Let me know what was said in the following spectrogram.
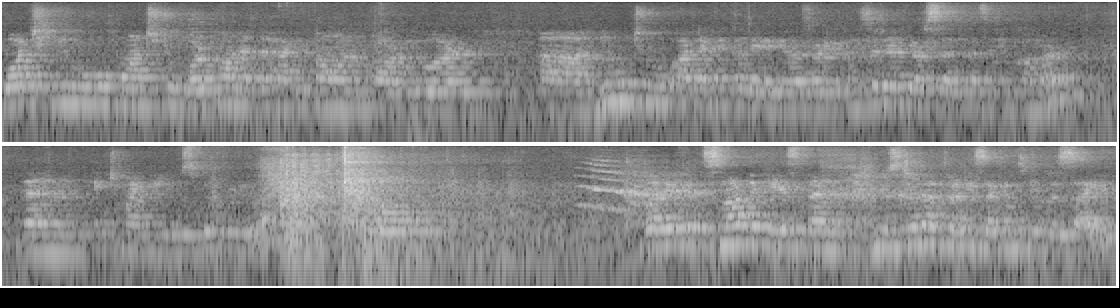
what you want to work on at the hackathon or you are uh, new to our technical areas or you consider yourself as a newcomer, then it might be useful for you. So, but if it's not the case, then you still have 30 seconds to decide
